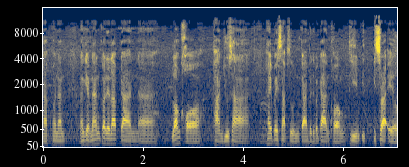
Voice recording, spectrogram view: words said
ครับเพราะนั้นหลังจากนั้นก็ได้รับการร้องขอผ่านยูซาให้ไปสนับสนุนการปฏิบัติการของทีมอิสราเอล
